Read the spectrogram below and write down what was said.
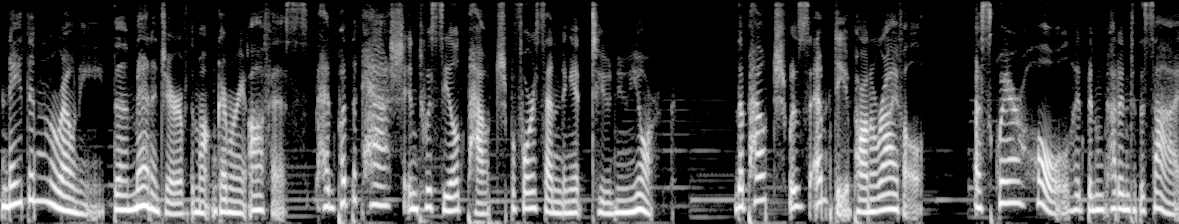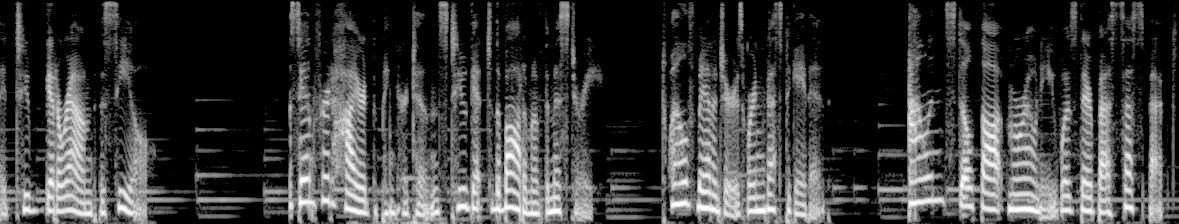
Nathan Maroney, the manager of the Montgomery office, had put the cash into a sealed pouch before sending it to New York. The pouch was empty upon arrival. A square hole had been cut into the side to get around the seal. Sanford hired the Pinkertons to get to the bottom of the mystery. Twelve managers were investigated. Allan still thought Maroney was their best suspect,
